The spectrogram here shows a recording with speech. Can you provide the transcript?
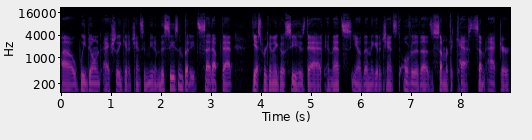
uh, we don't actually get a chance to meet him this season, but it's set up that yes, we're going to go see his dad, and that's you know then they get a chance to over the, the summer to cast some actor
